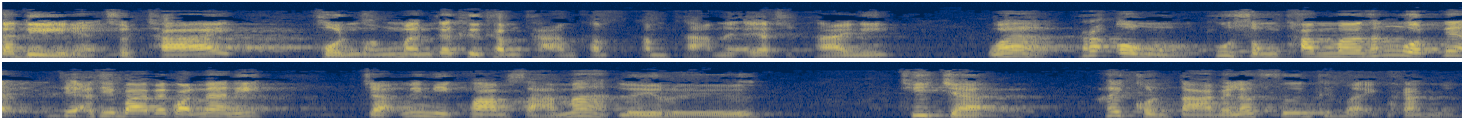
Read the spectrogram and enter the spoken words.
ก็ดีเนี่ยสุดท้าย ผลของมันก็คือคำถามคำคำถามในอายะสุดท้ายนี้ ว่าพระองค์ผู้ทรงทำมาทั้งหมดเนี่ยที่อธิบายไปก่อนหน้านี้ จะไม่มีความสามารถเลยหรือ ที่จะให้คนตายไปแล้วฟื้นขึ้นมาอีกครั้งหนึ่ง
